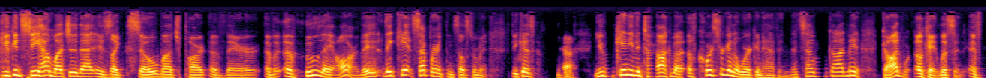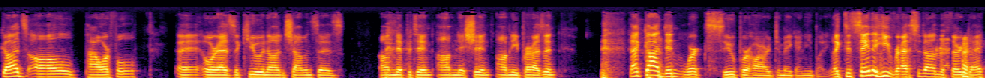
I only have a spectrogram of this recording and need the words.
you can see how much of that is like so much part of their of, of who they are. They they can't separate themselves from it because Yeah. you can't even talk about. Of course, we're going to work in heaven. That's how God made it. God. Okay, listen. If God's all powerful, uh, or as the QAnon shaman says, omnipotent, omniscient, omnipresent. That God didn't work super hard to make anybody. Like to say that he rested on the third day,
